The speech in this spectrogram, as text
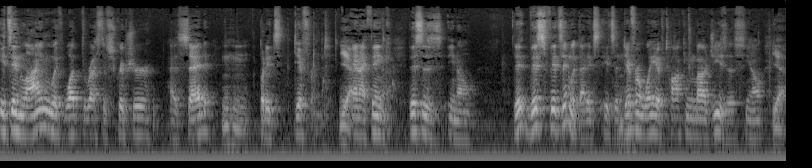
it's in line with what the rest of scripture has said hmm but it's different Yeah. and i think this is you know th- this fits in with that it's it's a Mm-hmm. different way of talking about jesus you know yeah,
